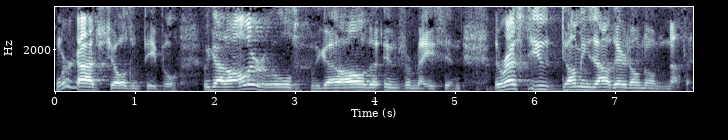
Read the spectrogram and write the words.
we're God's chosen people. We got all the rules, we got all the information. The rest of you dummies out there don't know nothing.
